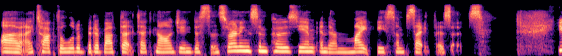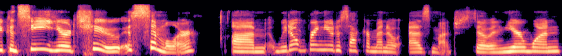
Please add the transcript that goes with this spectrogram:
Uh, I talked a little bit about that technology and distance learning symposium, and there might be some site visits. You can see year two is similar um, we don't bring you to Sacramento as much. So in year one,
